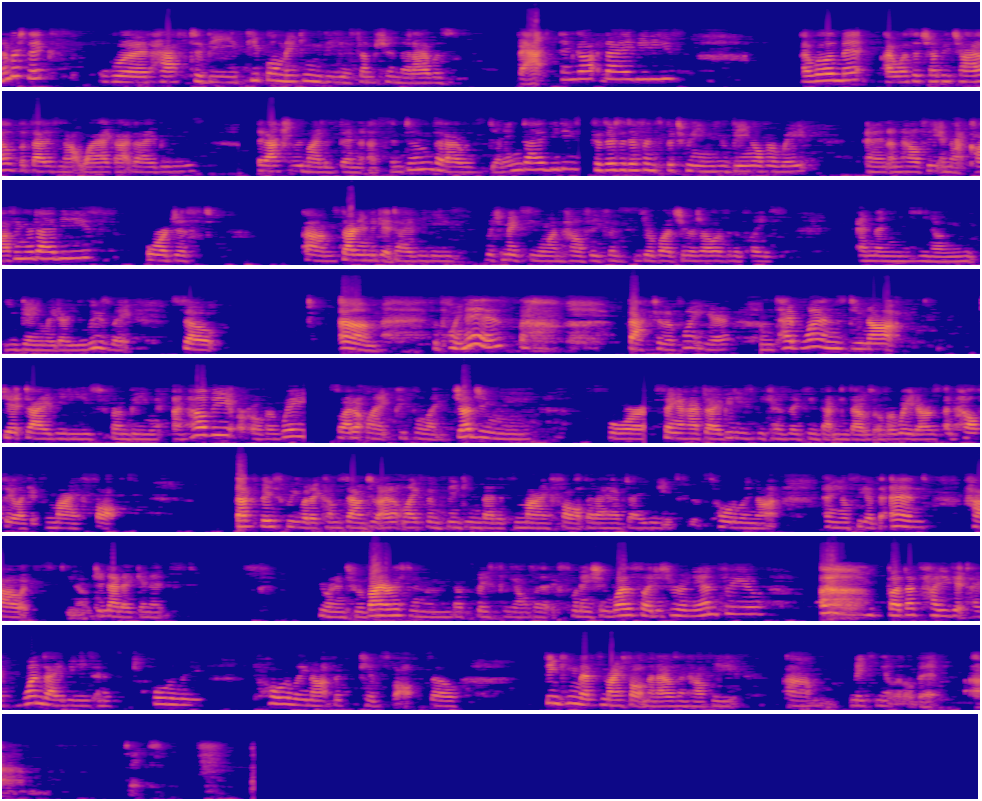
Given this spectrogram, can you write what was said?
Number six would have to be people making the assumption that I was fat and got diabetes. I will admit I was a chubby child, but that is not why I got diabetes. It actually might have been a symptom that I was getting diabetes because there's a difference between you being overweight and unhealthy and that causing your diabetes or just um, starting to get diabetes which makes you unhealthy because your blood sugars all over the place and then you know you, you gain weight or you lose weight. So um, the point is, back to the point here, um, type 1s do not get diabetes from being unhealthy or overweight. So I don't like people like judging me for saying I have diabetes because they think that means I was overweight or I was unhealthy, like it's my fault. That's basically what it comes down to. I don't like them thinking that it's my fault that I have diabetes because it's totally not. And you'll see at the end how it's you know genetic and it's you run into a virus, and that's basically all the explanation was. So I just ruined the end for you. but that's how you get type 1 diabetes, and it's totally, totally not the kid's fault. So thinking that it's my fault and that I was unhealthy um, makes me a little bit um, ticked.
